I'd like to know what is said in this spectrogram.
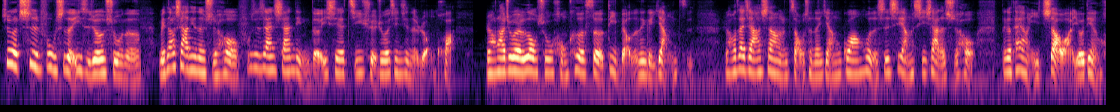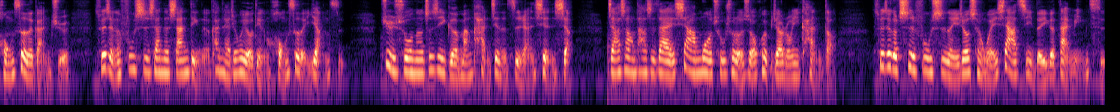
这个赤富士的意思就是说呢，每到夏天的时候，富士山山顶的一些积雪就会渐渐的融化。然后它就会露出红褐色地表的那个样子，然后再加上早晨的阳光或者是夕阳西下的时候，那个太阳一照啊，有点红色的感觉，所以整个富士山的山顶呢，看起来就会有点红色的样子。据说呢，这是一个蛮罕见的自然现象，加上它是在夏末初秋的时候会比较容易看到，所以这个赤富士呢，也就成为夏季的一个代名词。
